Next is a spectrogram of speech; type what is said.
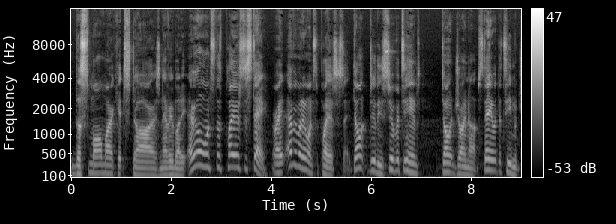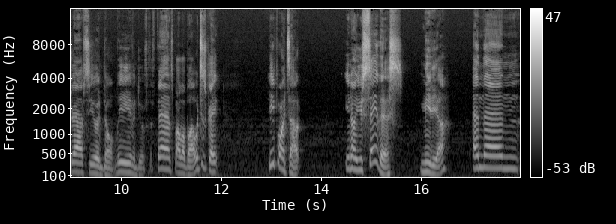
the small market stars, and everybody, everyone wants the players to stay, right? Everybody wants the players to stay. Don't do these super teams. Don't join up. Stay with the team who drafts you, and don't leave, and do it for the fans. Blah blah blah, which is great. He points out, you know, you say this media, and then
